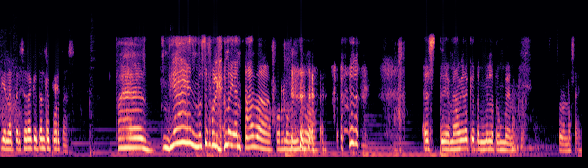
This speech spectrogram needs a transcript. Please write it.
Y en la tercera, ¿qué tal te portas? Pues bien, no estoy publicando ya nada, por lo mismo. Este, me da miedo que también me la tumben. Pero no sé.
